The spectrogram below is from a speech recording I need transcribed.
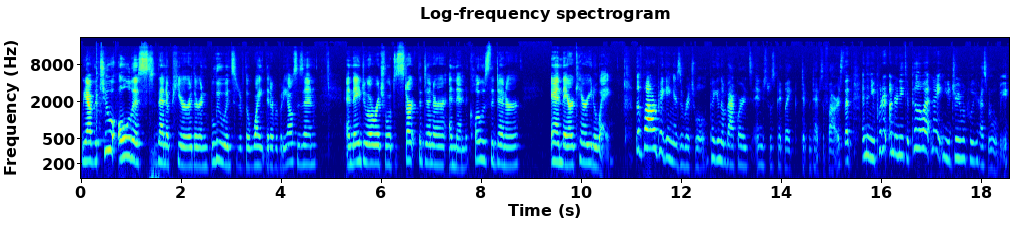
We have the two oldest then appear. They're in blue instead of the white that everybody else is in. And they do a ritual to start the dinner and then close the dinner. And they are carried away. The flower picking is a ritual, picking them backwards, and you're supposed to pick like different types of flowers. That and then you put it underneath your pillow at night, and you dream of who your husband will be.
